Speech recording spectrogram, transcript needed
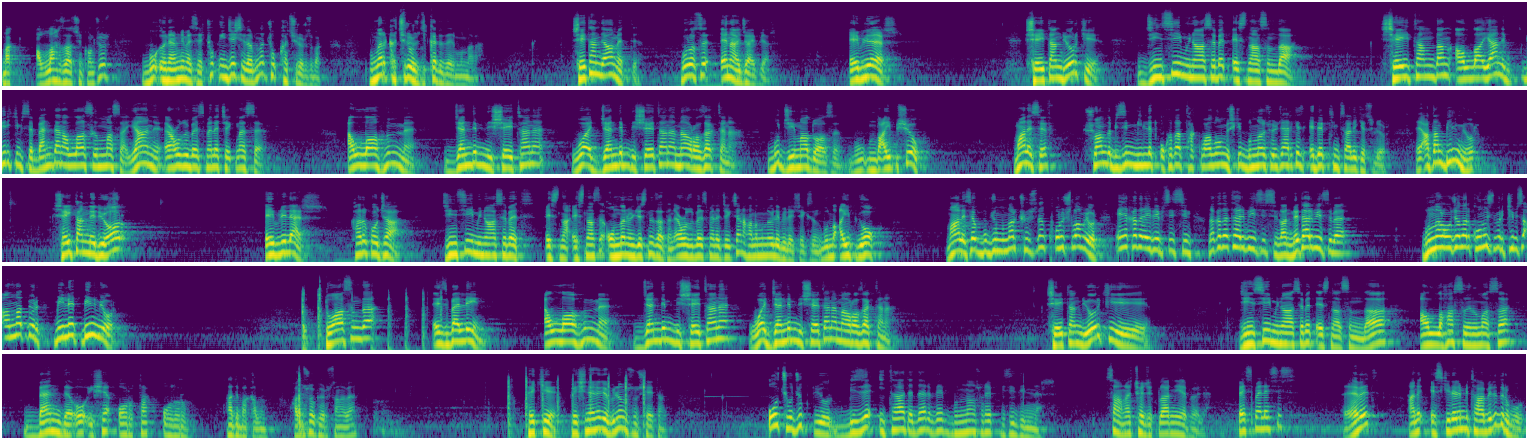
Bak Allah rızası için konuşuyoruz. Bu önemli mesele. Çok ince şeyler bunlar çok kaçırıyoruz bak. Bunları kaçırıyoruz dikkat edelim bunlara. Şeytan devam etti. Burası en acayip yer. Evliler. Şeytan diyor ki cinsi münasebet esnasında şeytandan Allah yani bir kimse benden Allah'a sığınmazsa yani euzu besmele çekmezse Allahümme cendibni şeytane ve cendibni şeytane ma razaktena. Bu cima duası. Bu, bunda ayıp bir şey yok. Maalesef şu anda bizim millet o kadar takvalı olmuş ki bunları söyleyince herkes edep timsali kesiliyor. E adam bilmiyor. Şeytan ne diyor? Evliler, karı koca, cinsi münasebet esna esnası ondan öncesinde zaten Euzu besmele çekeceksin hanımınla öyle birleşeceksin. Bunda ayıp yok. Maalesef bugün bunlar kürsüden konuşulamıyor. E ne kadar edepsizsin, ne kadar terbiyesizsin lan ne terbiyesi be? Bunlar hocalar konuşmuyor, kimse anlatmıyor, millet bilmiyor. Duasında ezberleyin. Allahümme cendimli şeytane ve cendimli şeytane ma razaktana. Şeytan diyor ki cinsi münasebet esnasında Allah'a sığınılmazsa ben de o işe ortak olurum. Hadi bakalım. Hadi sokuyoruz sana be. Peki peşine ne diyor biliyor musunuz şeytan? O çocuk diyor bize itaat eder ve bundan sonra hep bizi dinler. Sonra çocuklar niye böyle? Besmelesiz. Evet. Hani eskilerin bir tabiridir bu.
